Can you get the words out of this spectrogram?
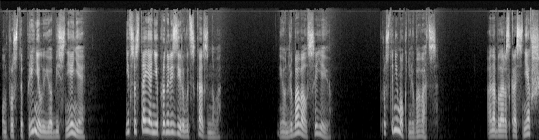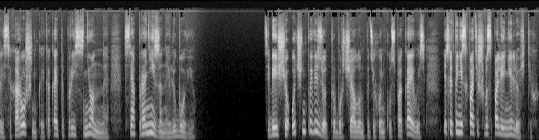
Он просто принял ее объяснение — не в состоянии проанализировать сказанного. И он любовался ею. Просто не мог не любоваться. Она была раскрасневшаяся, хорошенькая, какая-то проясненная, вся пронизанная любовью. «Тебе еще очень повезет», — пробурчал он, потихоньку успокаиваясь, «если ты не схватишь воспаление легких».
